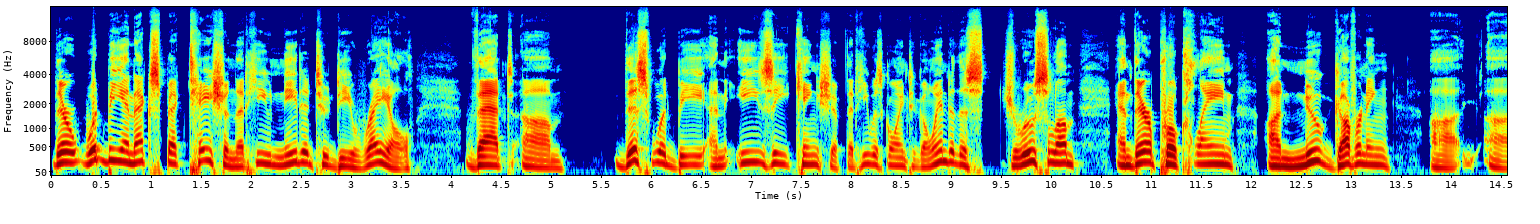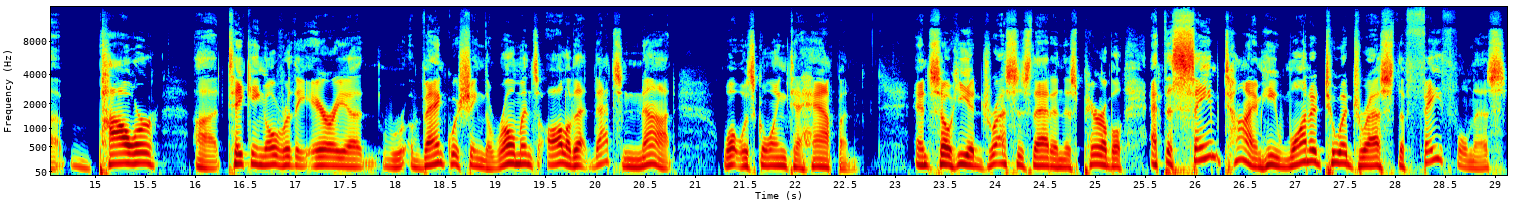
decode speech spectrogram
there would be an expectation that he needed to derail that um, this would be an easy kingship, that he was going to go into this Jerusalem and there proclaim a new governing uh, uh, power, uh, taking over the area, r- vanquishing the Romans, all of that. That's not what was going to happen. And so he addresses that in this parable. At the same time, he wanted to address the faithfulness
